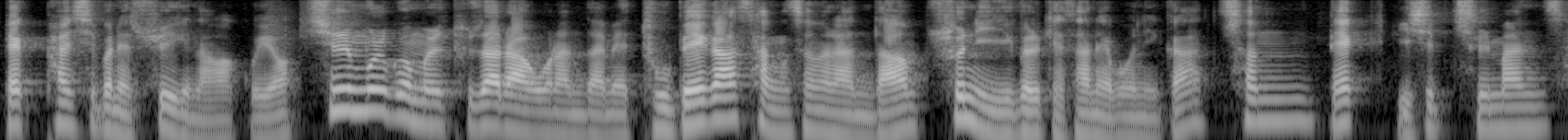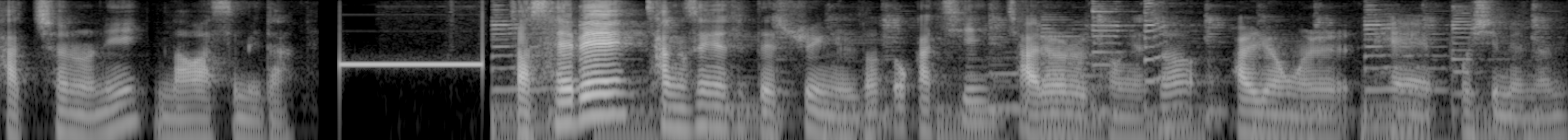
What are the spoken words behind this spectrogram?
180원의 수익이 나왔고요. 실물금을 투자를 하고 난 다음에 두 배가 상승을 한 다음 순이익을 계산해 보니까 1,127만 4천원이 나왔습니다. 자, 3배 상승했을 때 수익률도 똑같이 자료를 통해서 활용을 해 보시면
